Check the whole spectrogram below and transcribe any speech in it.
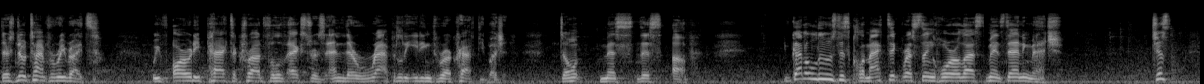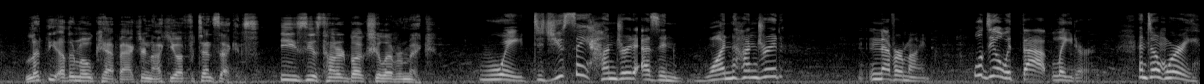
there's no time for rewrites. We've already packed a crowd full of extras, and they're rapidly eating through our crafty budget. Don't mess this up. You've got to lose this climactic wrestling horror last man standing match. Just let the other mocap actor knock you out for 10 seconds. Easiest hundred bucks you'll ever make. Wait, did you say 100 as in 100? Never mind. We'll deal with that later. And don't worry,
